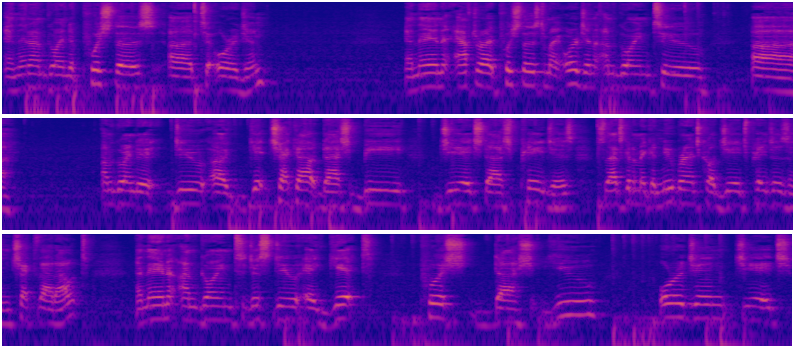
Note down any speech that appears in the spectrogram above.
And then I'm going to push those uh, to origin. And then after I push those to my origin, I'm going to uh, I'm going to do a git checkout dash b gh-pages. So that's going to make a new branch called gh-pages and check that out. And then I'm going to just do a git push-u origin gh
